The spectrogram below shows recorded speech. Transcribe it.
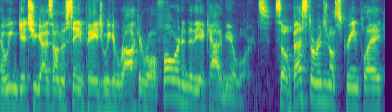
and we can get you guys on the same page we can rock and roll forward into the Academy Awards. So, Best Original Screenplay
